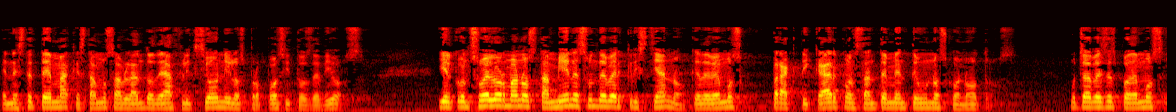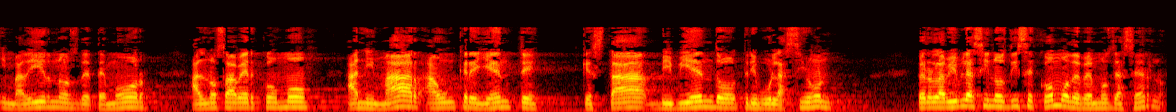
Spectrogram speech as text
en este tema que estamos hablando de aflicción y los propósitos de Dios. Y el consuelo, hermanos, también es un deber cristiano que debemos practicar constantemente unos con otros. Muchas veces podemos invadirnos de temor al no saber cómo animar a un creyente que está viviendo tribulación. Pero la Biblia sí nos dice cómo debemos de hacerlo.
